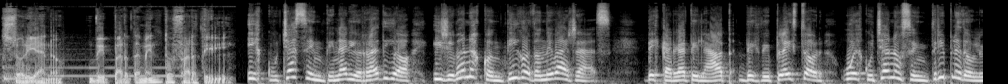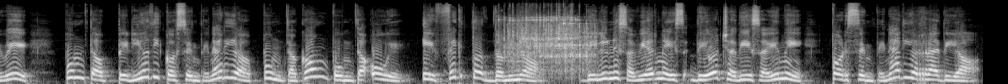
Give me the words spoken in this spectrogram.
Soriano, Departamento Fértil. Escuchá Centenario Radio y llévanos contigo donde vayas. Descargate la app desde Play Store o escuchanos en www.periódicocentenario.com.uy. Efecto Dominó. De lunes a viernes de 8 a 10 a.m. por Centenario Radio.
